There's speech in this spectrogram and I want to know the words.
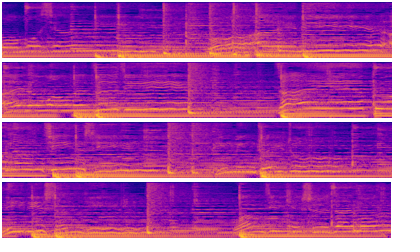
多么想你。我爱你，爱到忘了自己，再也不能清醒，拼命追逐你的身影，忘记是在梦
